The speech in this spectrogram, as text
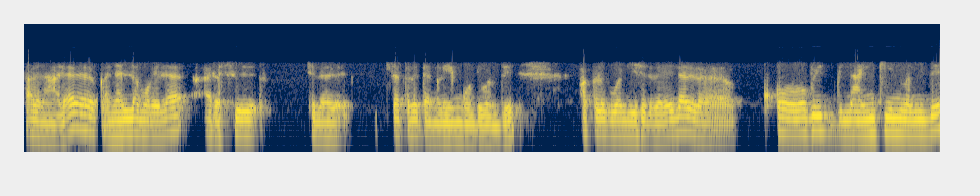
அதனால நல்ல முறையில் அரசு சில சட்டத்திட்டங்களையும் கொண்டு வந்து மக்களுக்கு வேண்டிய சில வேலைகள் கோவிட் நைன்டீன் வந்து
